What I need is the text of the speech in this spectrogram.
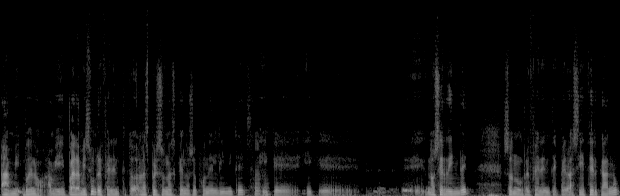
a mí, bueno, a mí, para mí es un referente todas las personas que no se ponen límites y que, y que eh, no se rinden, son un referente, pero así cercano,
